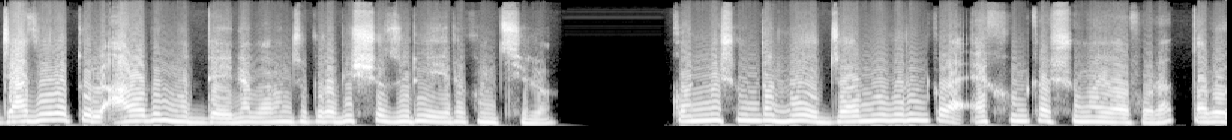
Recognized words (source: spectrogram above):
জাজিরাতুল আরবের মধ্যেই না, বরঞ্চ পুরো বিশ্ব জুড়ে এরকম ছিল। কন্যা সন্তান হয়ে জন্মগ্রহণ করা এখনকার সময় অপরাধ, তবে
